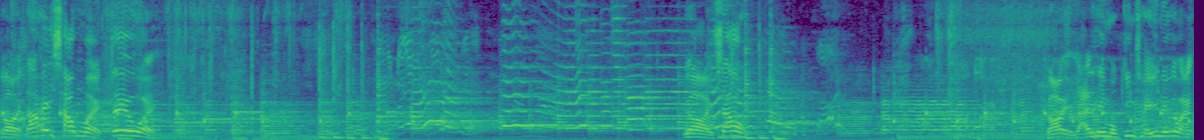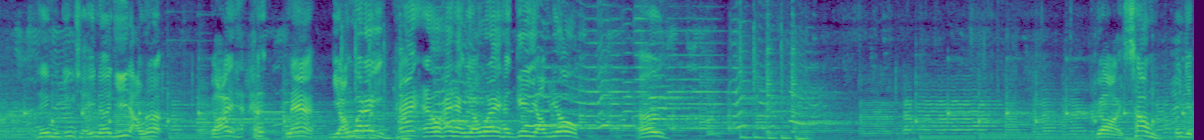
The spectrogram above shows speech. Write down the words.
Rồi tao thấy xong rồi tiêu rồi. Rồi xong. Rồi lại thêm một chiến sĩ nữa các bạn. Thêm một chiến sĩ nữa dí đầu nữa rồi nè dọn qua đây. Hai đâu hai thằng dọn qua đây thằng kia dọn vô. Ừ. rồi, xong. Con vịt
